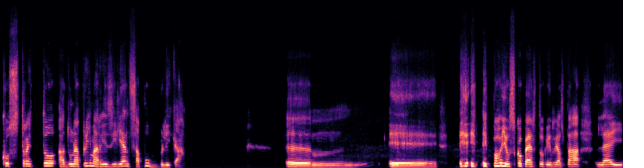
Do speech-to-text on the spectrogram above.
costretto ad una prima resilienza pubblica. Ehm, e, e, e, poi ho scoperto che in realtà lei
